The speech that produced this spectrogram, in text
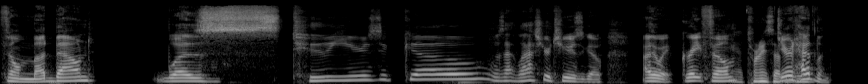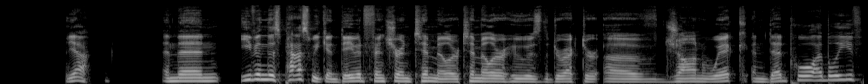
film Mudbound was two years ago. Was that last year or two years ago? Either way, great film. Yeah, 27. Garrett Hedlund. Yeah. And then even this past weekend, David Fincher and Tim Miller, Tim Miller, who is the director of John Wick and Deadpool, I believe,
